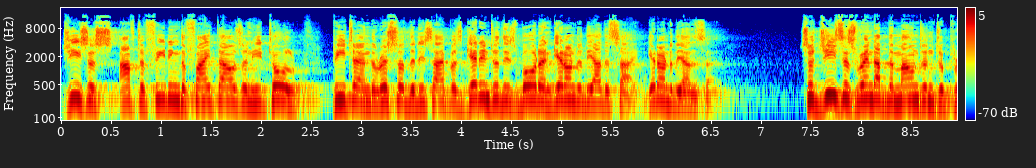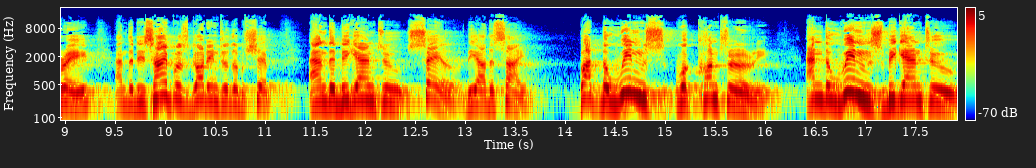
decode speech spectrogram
Jesus, after feeding the 5,000, he told Peter and the rest of the disciples, Get into this boat and get onto the other side. Get onto the other side. So Jesus went up the mountain to pray, and the disciples got into the ship and they began to sail the other side. But the winds were contrary, and the winds began to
